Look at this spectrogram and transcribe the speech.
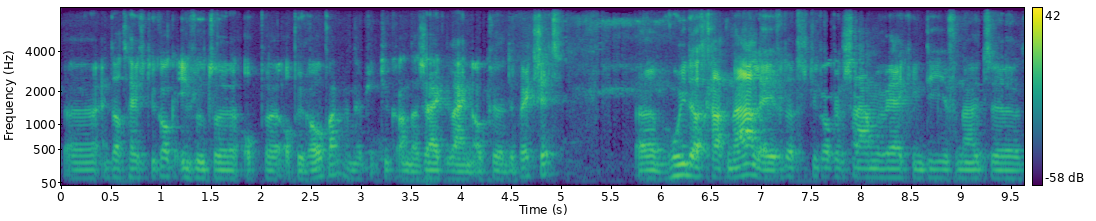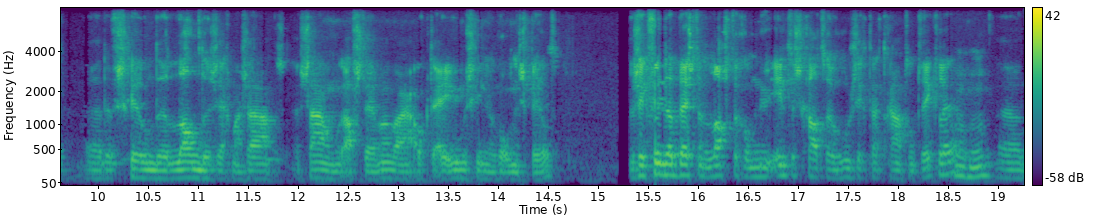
Eh, en dat heeft natuurlijk ook invloed eh, op, op Europa. En dan heb je natuurlijk aan de zijlijn ook de Brexit. Eh, hoe je dat gaat naleven, dat is natuurlijk ook een samenwerking die je vanuit de verschillende landen zeg maar, sa- samen moet afstemmen, waar ook de EU misschien een rol in speelt. Dus ik vind dat best een lastig om nu in te schatten hoe zich dat gaat ontwikkelen. Ehm,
